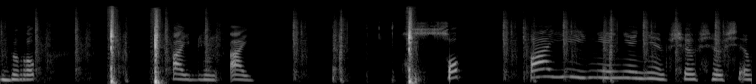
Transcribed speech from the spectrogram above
Дроп. Ай, блін, ай. Хоп. Ай, не-не-не, все, все, все.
